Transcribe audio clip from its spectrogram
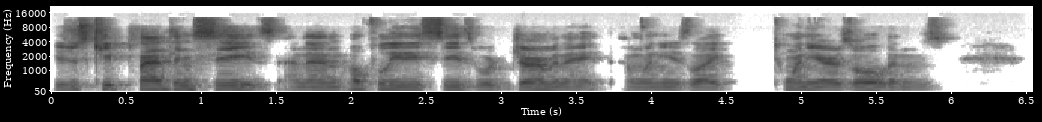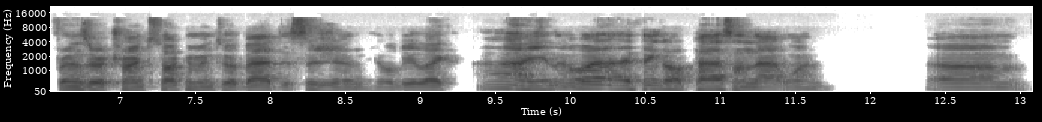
You just keep planting seeds, and then hopefully these seeds will germinate. And when he's like 20 years old and friends are trying to talk him into a bad decision, he'll be like, ah, you know what? I think I'll pass on that one. Um,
